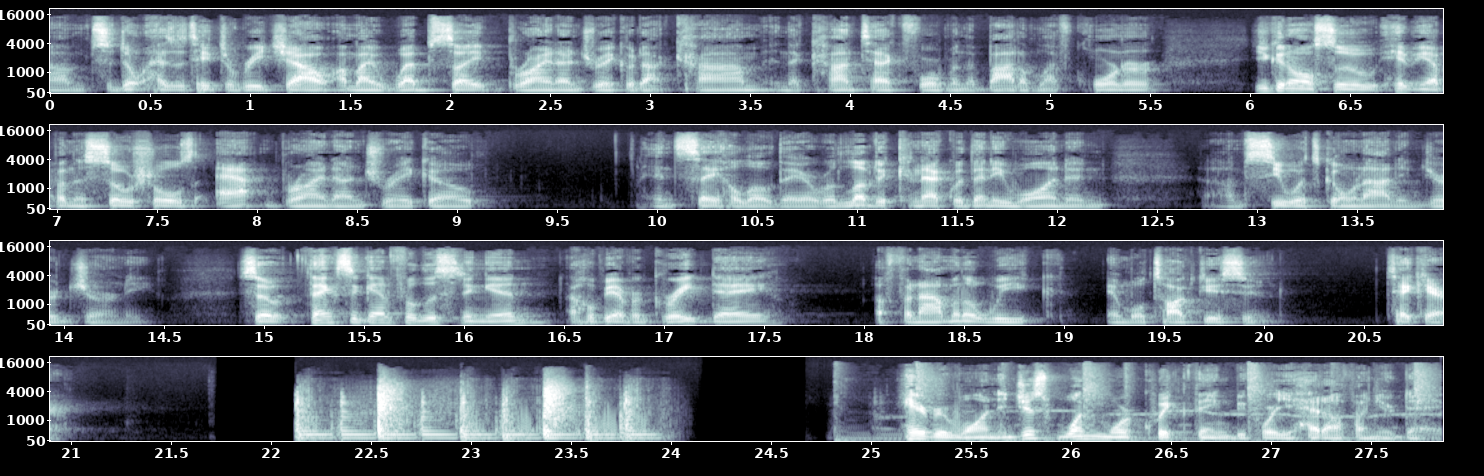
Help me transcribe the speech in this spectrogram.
Um, so don't hesitate to reach out on my website, brianondrako.com, in the contact form in the bottom left corner. You can also hit me up on the socials at Brian Ondrako and say hello there. Would love to connect with anyone and um, see what's going on in your journey. So thanks again for listening in. I hope you have a great day, a phenomenal week, and we'll talk to you soon. Take care. Hey everyone, and just one more quick thing before you head off on your day.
